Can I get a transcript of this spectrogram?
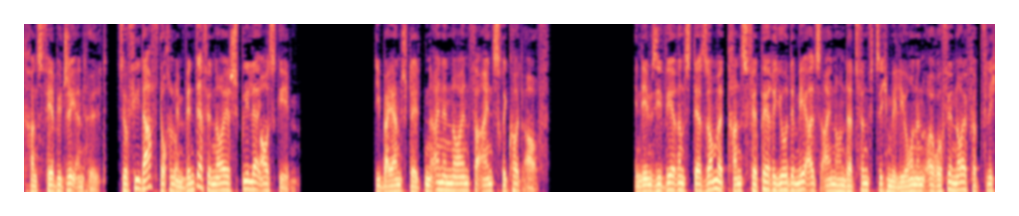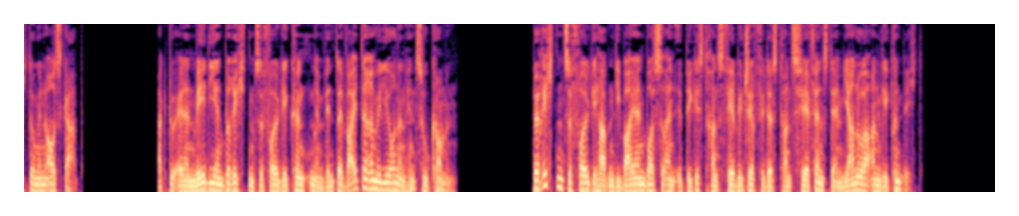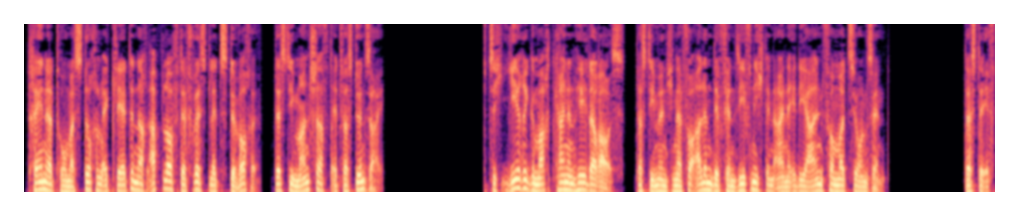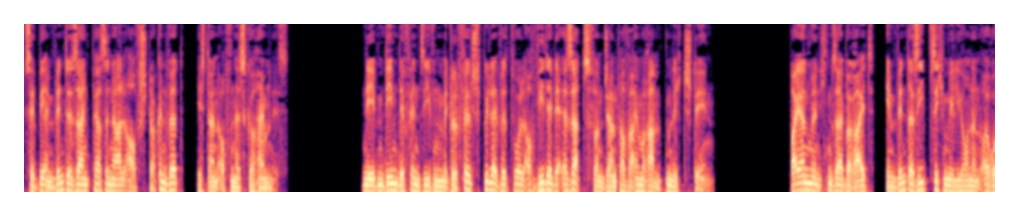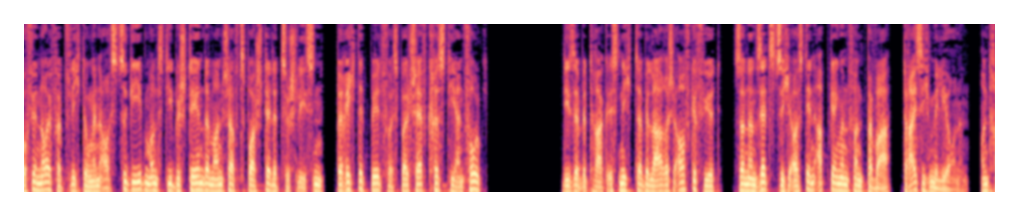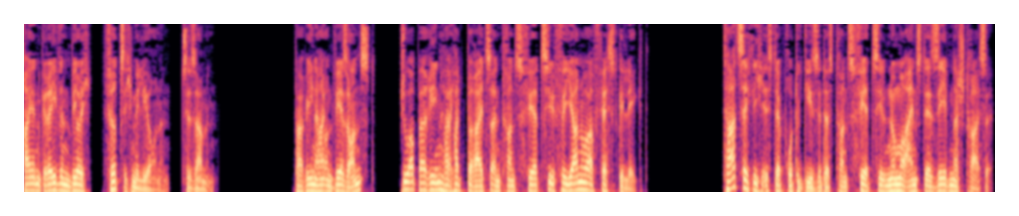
Transferbudget enthüllt, so viel darf Tuchel im Winter für neue Spieler ausgeben. Die Bayern stellten einen neuen Vereinsrekord auf. Indem sie während der Sommertransferperiode mehr als 150 Millionen Euro für Neuverpflichtungen ausgab. Aktuellen Medienberichten zufolge könnten im Winter weitere Millionen hinzukommen. Berichten zufolge haben die Bayern-Bosse ein üppiges Transferbudget für das Transferfenster im Januar angekündigt. Trainer Thomas Tuchel erklärte nach Ablauf der Frist letzte Woche, dass die Mannschaft etwas dünn sei. 50-Jährige macht keinen Hehl daraus, dass die Münchner vor allem defensiv nicht in einer idealen Formation sind. Dass der FCB im Winter sein Personal aufstocken wird, ist ein offenes Geheimnis. Neben dem defensiven Mittelfeldspieler wird wohl auch wieder der Ersatz von Gianpava im Rampenlicht stehen. Bayern München sei bereit, im Winter 70 Millionen Euro für Neuverpflichtungen auszugeben und die bestehende Mannschaftsbaustelle zu schließen, berichtet Bildfußballchef Christian Volk. Dieser Betrag ist nicht tabellarisch aufgeführt, sondern setzt sich aus den Abgängen von Pavard, 30 Millionen, und Ryan Gravenberch, 40 Millionen, zusammen. Parina und wer sonst? Joao Parinha hat bereits ein Transferziel für Januar festgelegt. Tatsächlich ist der Portugiese das Transferziel Nummer 1 der Sebener Straße.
